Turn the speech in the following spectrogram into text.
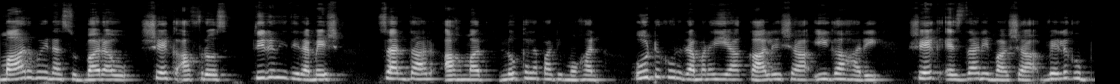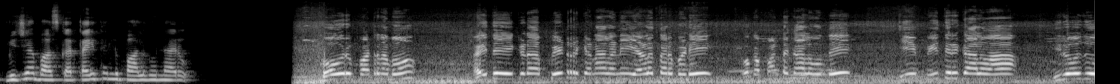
మారుబోయిన సుబ్బారావు షేక్ అఫ్రోజ్ తిరువీధి రమేష్ సర్దార్ అహ్మద్ నూకలపాటి మోహన్ ఊటుకూరు రమణయ్య కాళేశ ఈగాహరి షేక్ ఎస్దారి బాషా వెలుగు విజయభాస్కర్ తదితరులు పాల్గొన్నారు. కోవూరు పట్టణము. అయితే ఇక్కడ పీటర్ కెనాల్ అని ఏళ్ళ తరబడి ఒక పంట కాలం ఉంది. ఈ పీతరి కాలువ ఈరోజు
